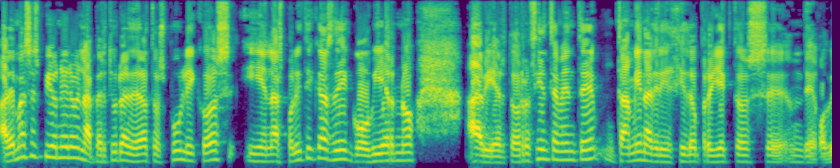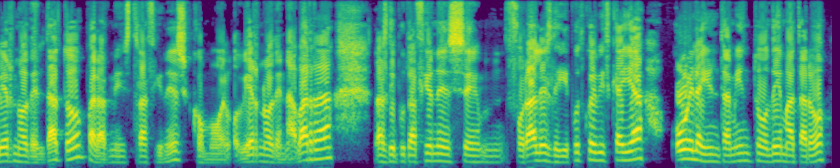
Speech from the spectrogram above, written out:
Además, es pionero en la apertura de datos públicos y en las políticas de gobierno abierto. Recientemente también ha dirigido proyectos eh, de gobierno del dato para administraciones como el Gobierno de Navarra, las diputaciones forales de Guipúzcoa y Vizcaya o el Ayuntamiento de Mataró,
